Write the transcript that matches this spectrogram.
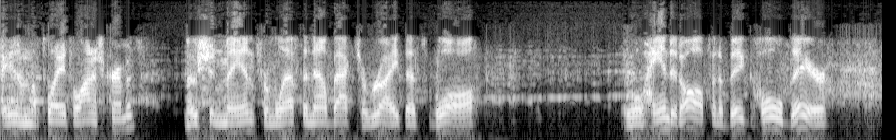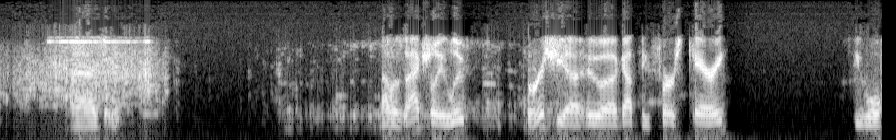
Changing the play at the line of scrimmage. Motion man from left and now back to right. That's Wall. We'll hand it off in a big hold there. As that was actually Luke Baricia who uh, got the first carry. He will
